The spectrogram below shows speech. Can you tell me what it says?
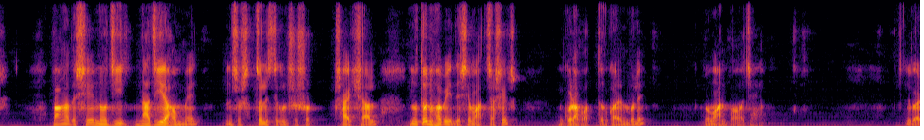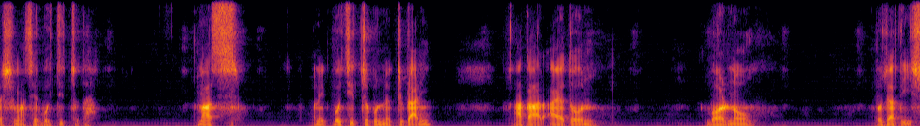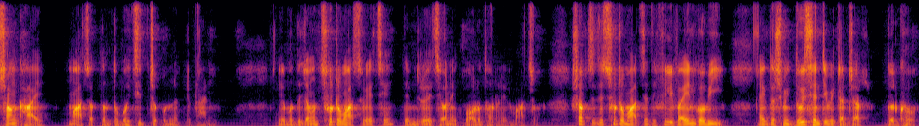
বাংলাদেশে নজির, নাজির আহমেদ, উনিশশো সাতচল্লিশ থেকে উনিশশো ষাট সাল নতুনভাবে দেশে মাছ চাষের গোড়াপত্তন করেন বলে প্রমাণ পাওয়া যায়। এবার সে মাছের বৈচিত্র্যতা। মাছ অনেক বৈচিত্র্যপূর্ণ একটি প্রাণী। আকার, আয়তন, বর্ণ প্রজাতি সংখ্যায় মাছ অত্যন্ত বৈচিত্র্যপূর্ণ একটি প্রাণী। এর মধ্যে যেমন ছোট মাছ রয়েছে, তেমনি রয়েছে অনেক বড় ধরনের মাছও। সবচেয়ে ছোট মাছ যাতে ফিলিপাইন গবি, এক দশমিক দুই সেন্টিমিটার যার দৈর্ঘ্য।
